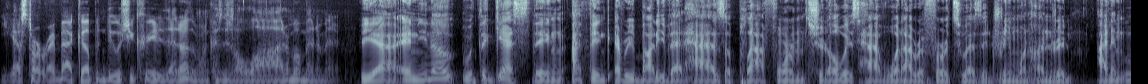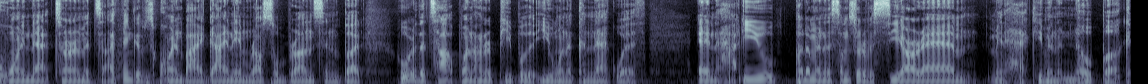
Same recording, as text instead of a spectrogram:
you got to start right back up and do what you created that other one because there's a lot of momentum in it. Yeah, and you know, with the guest thing, I think everybody that has a platform should always have what I refer to as a Dream 100. I didn't coin that term. It's I think it was coined by a guy named Russell Brunson. But who are the top 100 people that you want to connect with, and how do you put them into some sort of a CRM? I mean, heck, even a notebook,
